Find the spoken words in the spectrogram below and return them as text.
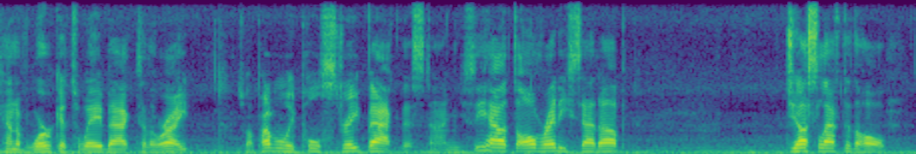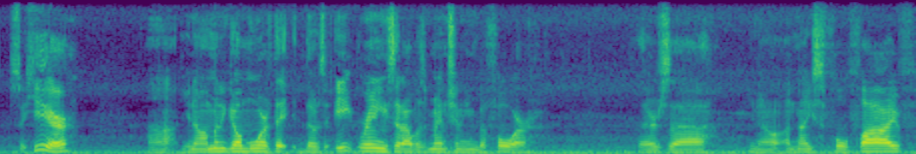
kind of work its way back to the right. So I'll probably pull straight back this time. You see how it's already set up just left of the hole. So here, uh, you know, I'm going to go more of the, those eight rings that I was mentioning before. There's, uh, you know, a nice full five.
